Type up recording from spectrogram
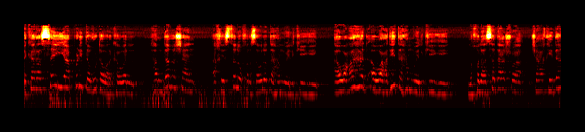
لکه رسی یا پړی ته غوټه ورکول هم دغه شان اخیستلو خرڅولو ته هم ویل کیږی او عهد او وعدی ته هم ویل کیږی. نو خلاصه دا شوه چې عقیده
